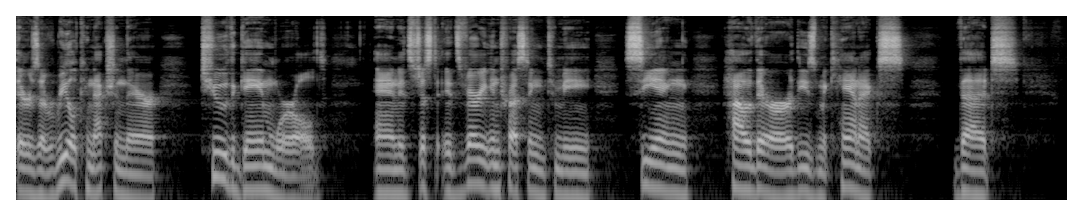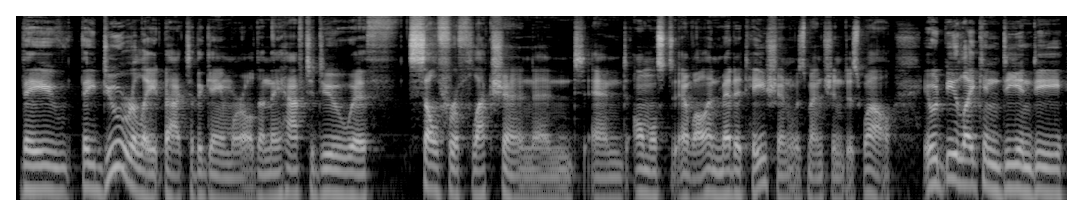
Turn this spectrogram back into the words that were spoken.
there's a real connection there to the game world. And it's just it's very interesting to me seeing how there are these mechanics that they they do relate back to the game world and they have to do with self-reflection and and almost well and meditation was mentioned as well. It would be like in d&d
